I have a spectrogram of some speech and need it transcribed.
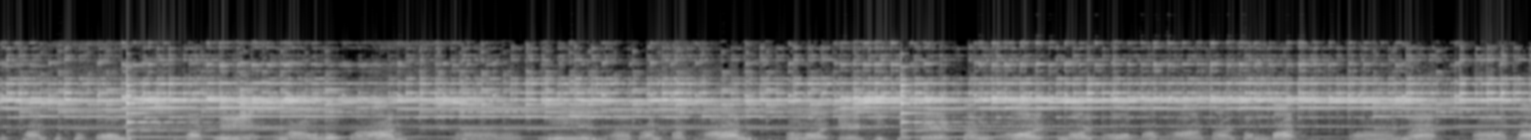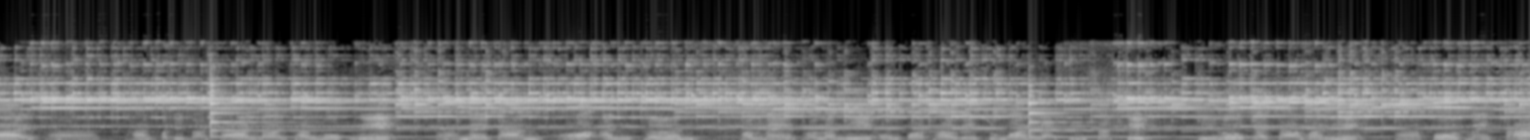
ทุกๆท่านทุกๆ องค์ บัดนี้เราลูกหลานมีท่านประธานร้อยเอกกิติเดชกันคอยร้อยโทประภาสายสมบัติและค่ายฐานปฏิบัติการดอยช่างมูกนี้ในการขออัญเชิญพระแม่ธรณีองค์ปทาเวสุวรรณและสิ่งศักดิ์สิทธิ์ที่ลูกได้กล่าวมานี้ โปรดเมตตา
